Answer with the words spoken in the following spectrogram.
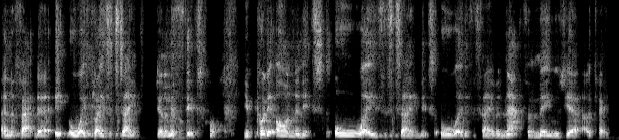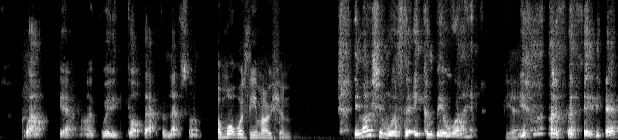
and the fact that it always plays the same. Do you know what I mean? It's, you put it on and it's always the same. It's always the same. And that for me was, yeah, okay. Wow. Yeah, I really got that from that song. And what was the emotion? The emotion was that it can be all right. Yeah. You know what I mean? Yeah,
